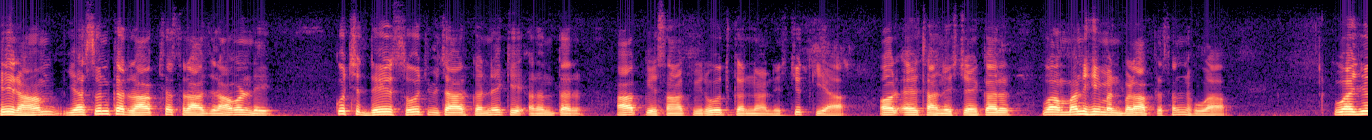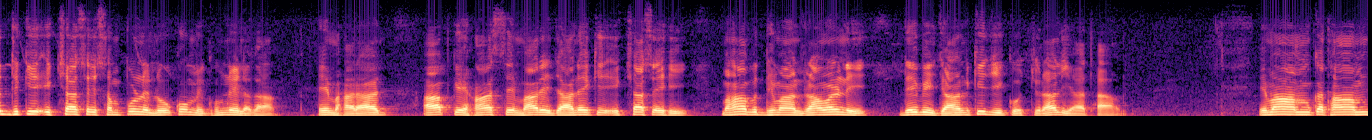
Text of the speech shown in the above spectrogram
हे राम, यह सुनकर राक्षस राज रावण ने कुछ देर सोच विचार करने के अनंतर आपके साथ विरोध करना निश्चित किया और ऐसा निश्चय कर वह मन ही मन बड़ा प्रसन्न हुआ। वह युद्ध की इच्छा से संपूर्ण लोकों में घूमने लगा। हे महाराज, आपके हाथ से मारे जाने की इच्छा से ही महाबुद्धिमान रावण ने देवी जानकी जी को चुरा लिया था। इमाम कथाम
